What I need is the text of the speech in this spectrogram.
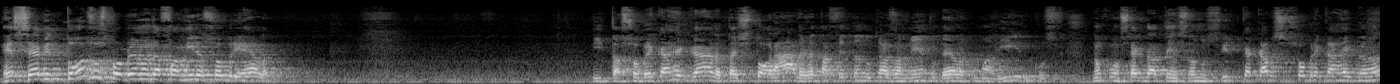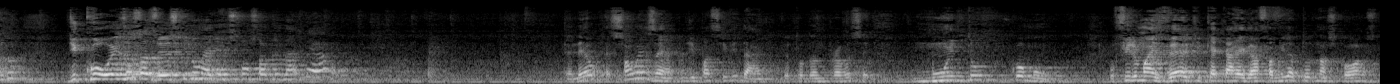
recebe todos os problemas da família sobre ela. E está sobrecarregada, está estourada, já está afetando o casamento dela com o marido, com os, não consegue dar atenção nos filhos, porque acaba se sobrecarregando de coisas, às vezes, que não é de responsabilidade dela. Entendeu? É só um exemplo de passividade que eu estou dando para você. Muito comum. O filho mais velho que quer carregar a família toda nas costas,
